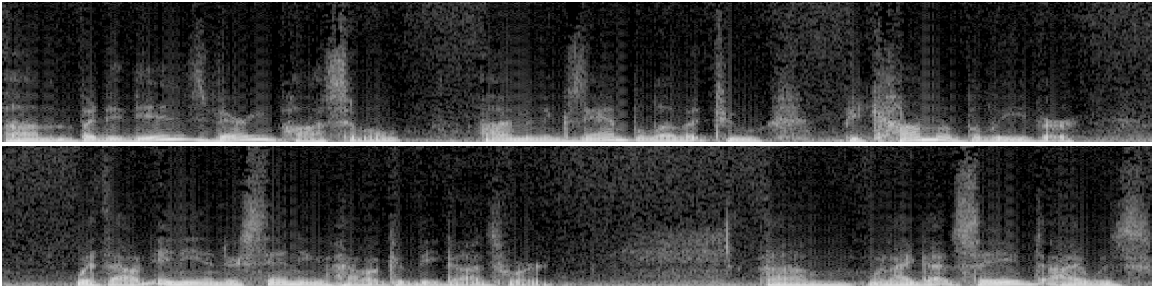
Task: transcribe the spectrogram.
Um, but it is very possible, I'm an example of it, to become a believer without any understanding of how it could be God's Word. Um, when I got saved, I was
